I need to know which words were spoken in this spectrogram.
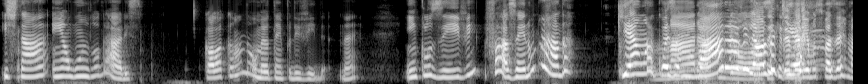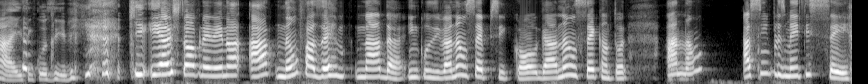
estar em alguns lugares, colocando o meu tempo de vida, né? Inclusive fazendo nada que é uma coisa maravilhosa, maravilhosa que, que é deveríamos é... fazer mais, inclusive. que, e eu estou aprendendo a, a, não fazer nada, inclusive a não ser psicóloga, a não ser cantora, a não, a simplesmente ser,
